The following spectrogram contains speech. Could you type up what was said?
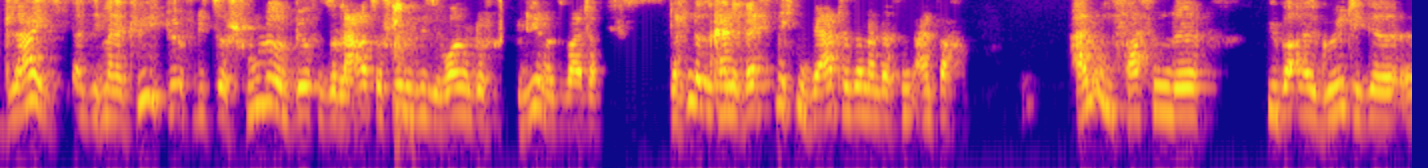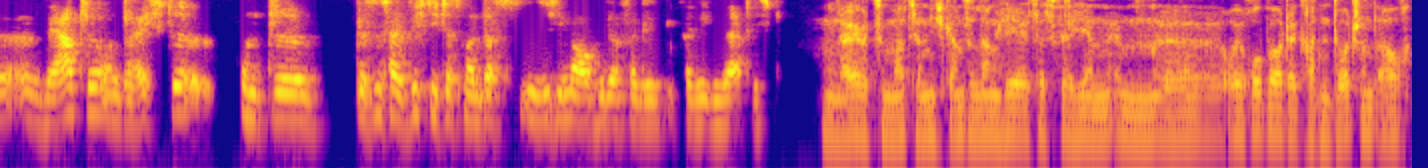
gleich. Also ich meine, natürlich dürfen die zur Schule und dürfen so lange zur Schule, wie sie wollen und dürfen studieren und so weiter. Das sind also keine westlichen Werte, sondern das sind einfach allumfassende, überall gültige äh, Werte und Rechte. Und äh, das ist halt wichtig, dass man das sich immer auch wieder vergegenwärtigt. Naja, zumal es ja nicht ganz so lange her ist, dass wir hier in, in äh, Europa oder gerade in Deutschland auch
